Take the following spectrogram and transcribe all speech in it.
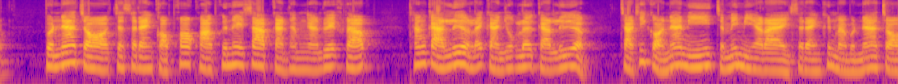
ด บนหน้าจอจะแสดงกรอบข้อความขึ้นให้ทราบการทำงานด้วยครับ ทั้งการเลือกและการยกเลิกการเลือก จากที่ก่อนหน้านี้จะไม่มีอะไรแสดงขึ้นมาบนหน้าจอ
